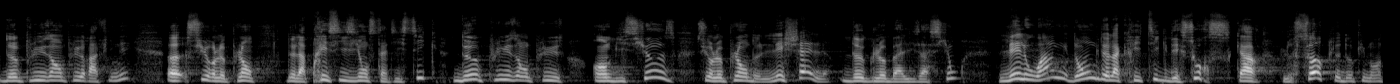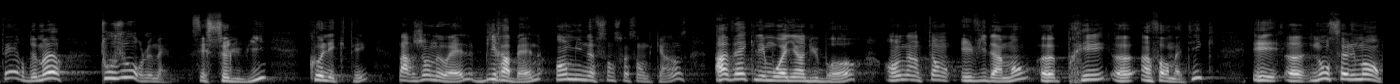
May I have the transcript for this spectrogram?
de plus en plus raffinée euh, sur le plan de la précision statistique, de plus en plus ambitieuse sur le plan de l'échelle de globalisation, l'éloigne donc de la critique des sources, car le socle documentaire demeure toujours le même. C'est celui collecté par Jean-Noël Biraben en 1975, avec les moyens du bord, en un temps évidemment euh, pré-informatique. Et euh, non seulement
